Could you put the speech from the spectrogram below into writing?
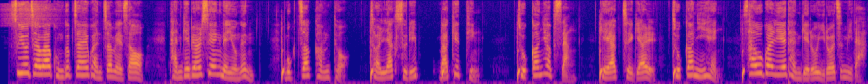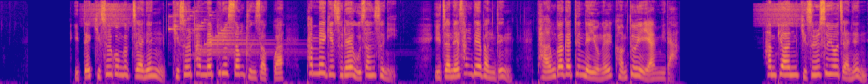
수요자와 공급자의 관점에서 단계별 수행 내용은 목적 검토, 전략 수립, 마케팅, 조건 협상, 계약 체결, 조건 이행, 사후 관리의 단계로 이루어집니다. 이때 기술 공급자는 기술 판매 필요성 분석과 판매 기술의 우선순위, 이전의 상대방 등 다음과 같은 내용을 검토해야 합니다. 한편 기술 수요자는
